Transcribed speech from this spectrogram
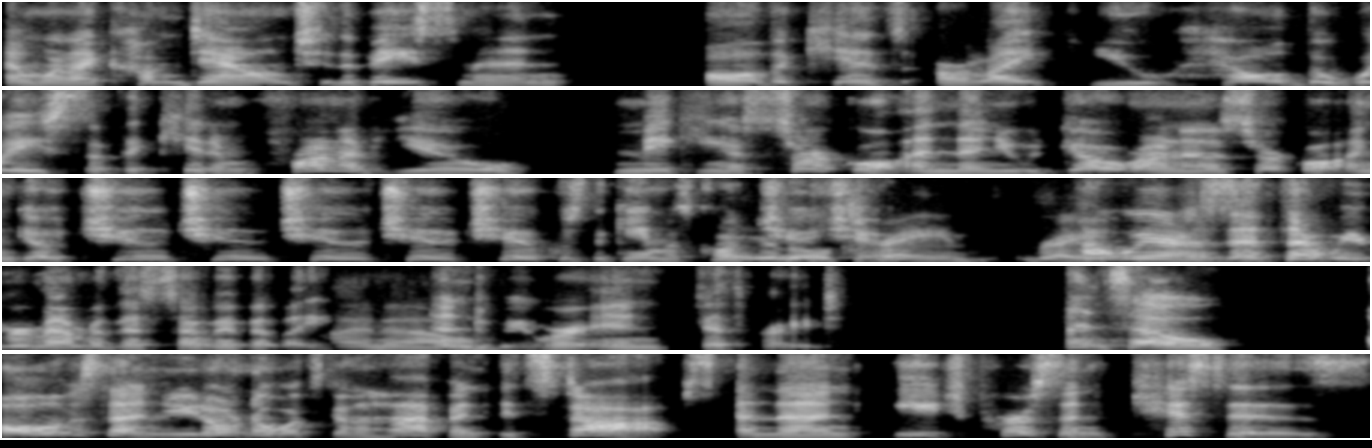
and when I come down to the basement, all the kids are like, you held the waist of the kid in front of you, making a circle, and then you would go around in a circle and go choo, choo, choo, choo, choo, because the game was called Your Choo Choo. train. Right. How weird yeah. is it that we remember this so vividly? I know. and we were in fifth grade. And so all of a sudden, you don't know what's going to happen. It stops, and then each person kisses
